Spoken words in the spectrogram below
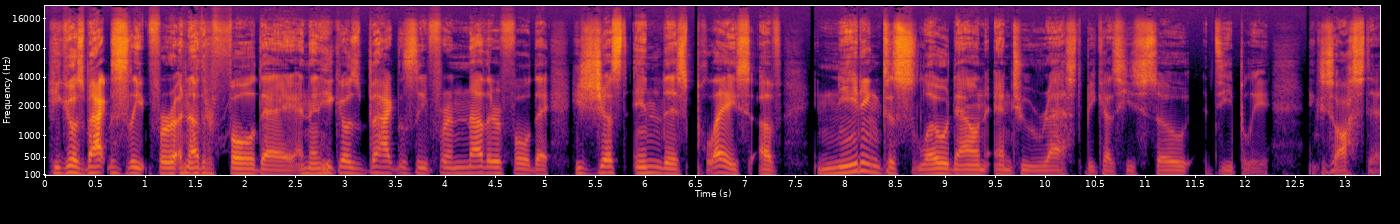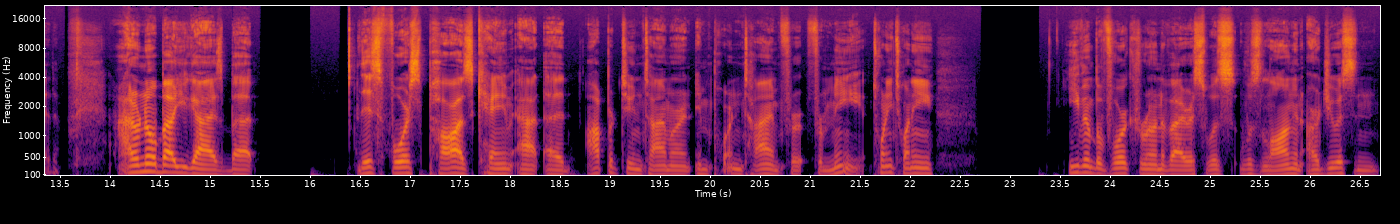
he goes back to sleep for another full day. And then he goes back to sleep for another full day. He's just in this place of needing to slow down and to rest because he's so deeply exhausted. I don't know about you guys but this forced pause came at an opportune time or an important time for, for me. 2020, even before coronavirus, was was long and arduous and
